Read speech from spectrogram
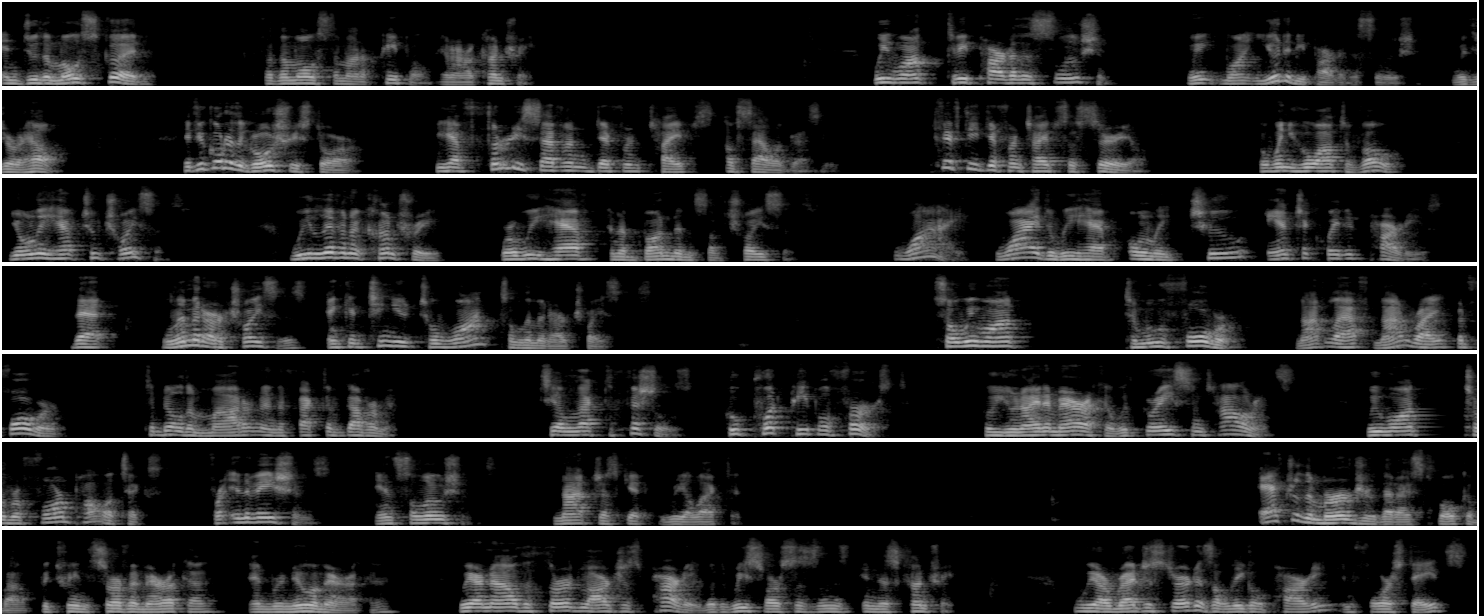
and do the most good for the most amount of people in our country. We want to be part of the solution. We want you to be part of the solution with your help. If you go to the grocery store, you have 37 different types of salad dressing, 50 different types of cereal. But when you go out to vote, you only have two choices. We live in a country where we have an abundance of choices. Why? Why do we have only two antiquated parties that limit our choices and continue to want to limit our choices? So we want to move forward, not left, not right, but forward to build a modern and effective government, to elect officials who put people first, who unite America with grace and tolerance. We want to reform politics for innovations and solutions, not just get reelected. After the merger that I spoke about between Serve America and Renew America, we are now the third largest party with resources in, in this country. We are registered as a legal party in four states,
